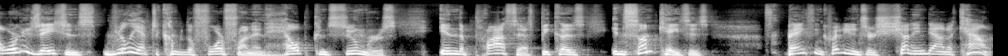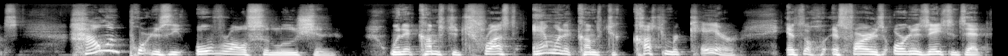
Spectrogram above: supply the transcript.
organizations really have to come to the forefront and help consumers in the process because in some cases banks and credit unions are shutting down accounts how important is the overall solution when it comes to trust and when it comes to customer care as, a, as far as organizations that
